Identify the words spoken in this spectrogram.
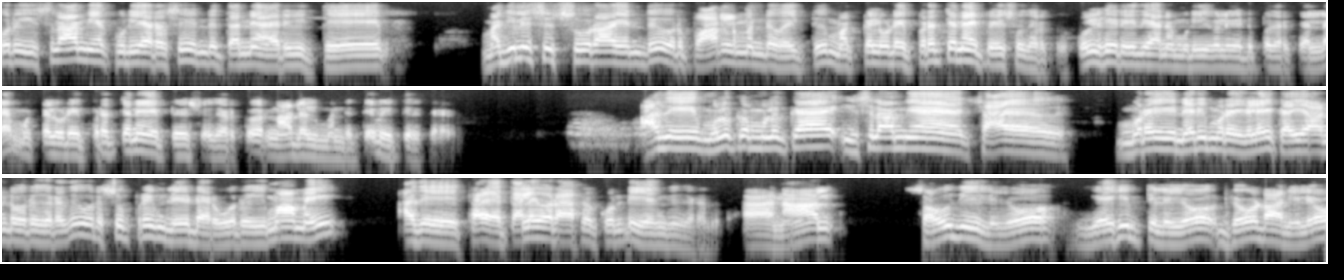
ஒரு இஸ்லாமிய குடியரசு என்று தன்னை அறிவித்து மஜிலிசு சூரா என்று ஒரு பார்லமெண்ட்டை வைத்து மக்களுடைய பிரச்சனையை பேசுவதற்கு கொள்கை ரீதியான முடிவுகளை எடுப்பதற்கல்ல மக்களுடைய பிரச்சனையை பேசுவதற்கு ஒரு நாடாளுமன்றத்தை வைத்திருக்கிறது அது முழுக்க முழுக்க இஸ்லாமிய சா முறை நெறிமுறைகளை கையாண்டு வருகிறது. ஒரு சுப்ரீம் லீடர் ஒரு இமாமை அது த தலைவராக கொண்டு இயங்குகிறது. ஆனால் சவுதியிலேயோ எகிப்திலேயோ ஜோர்டானிலேயோ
